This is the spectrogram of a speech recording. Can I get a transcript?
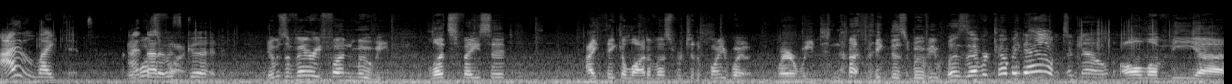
I liked it. I thought it was good. It was a very fun movie. Let's face it, I think a lot of us were to the point where, where we did not think this movie was ever coming out. No. All of the uh,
